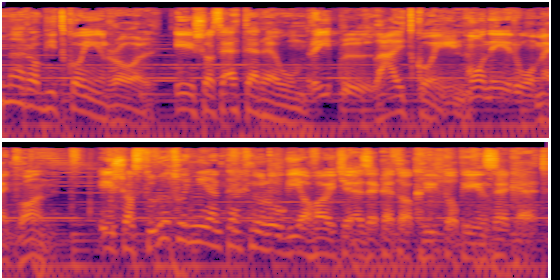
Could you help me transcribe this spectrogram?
már a Bitcoinról? És az Ethereum, Ripple, Litecoin, Monero megvan? És azt tudod, hogy milyen technológia hajtja ezeket a kriptopénzeket?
